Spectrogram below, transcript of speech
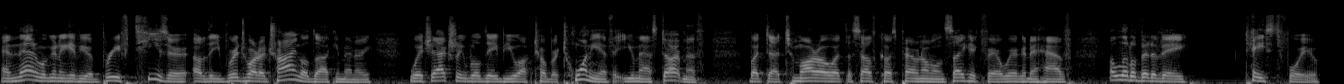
And then we're going to give you a brief teaser of the Bridgewater Triangle documentary, which actually will debut October 20th at UMass Dartmouth. But uh, tomorrow at the South Coast Paranormal and Psychic Fair, we're going to have a little bit of a taste for you.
